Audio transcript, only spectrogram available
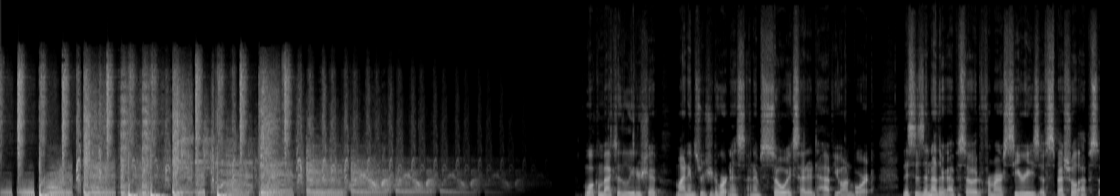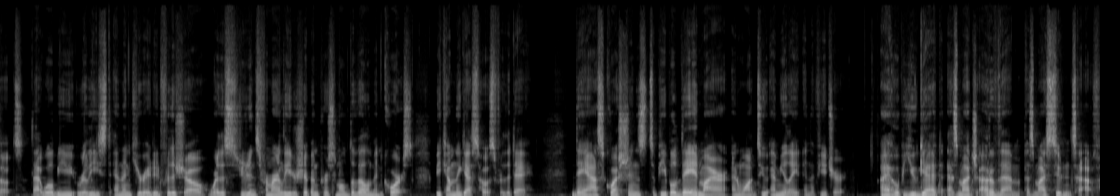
Welcome back to the leadership. My name is Richard Hortness, and I'm so excited to have you on board. This is another episode from our series of special episodes that will be released and then curated for the show, where the students from our leadership and personal development course become the guest host for the day. They ask questions to people they admire and want to emulate in the future. I hope you get as much out of them as my students have.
